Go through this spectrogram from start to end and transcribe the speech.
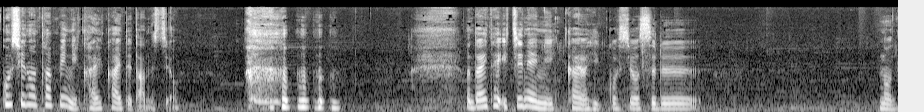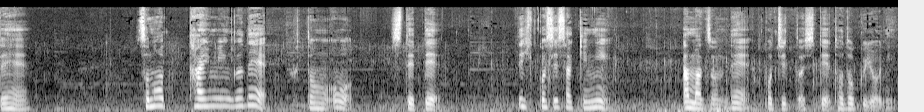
越しのたびに買い替えてたんですよ。だいたい1年に1回は引っ越しをするのでそのタイミングで布団を捨ててで引っ越し先にアマゾンでポチッとして届くように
